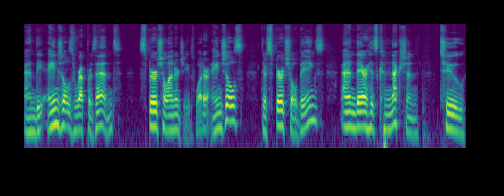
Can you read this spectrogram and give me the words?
And the angels represent spiritual energies. What are angels? They're spiritual beings, and they're his connection to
